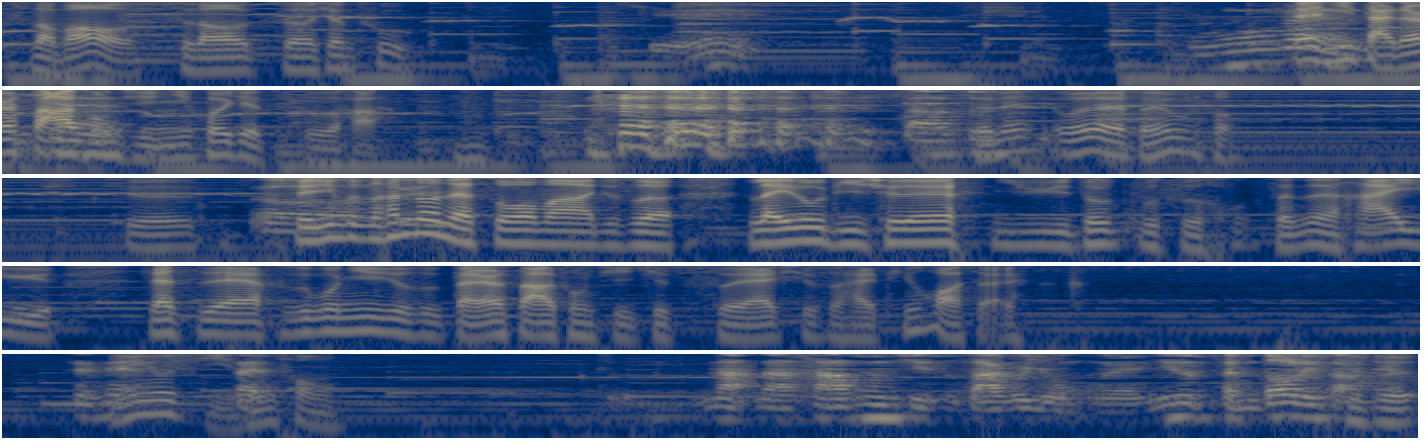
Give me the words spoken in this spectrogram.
吃到饱，吃到吃到想吐。哎，你带点儿杀虫剂，你可以去吃哈，真的，我觉得真不错。就最近不是很多人在说嘛，就是内陆地区的鱼都不是真正海鱼，但是呢，如果你就是带点儿杀虫剂去吃呢，其实还挺划算的，这边因为有寄生虫。那那杀虫剂是咋个用的？你是喷到的上就是？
